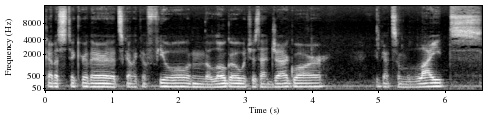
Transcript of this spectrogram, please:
Got a sticker there that's got like a fuel and the logo, which is that Jaguar. You've got some lights.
